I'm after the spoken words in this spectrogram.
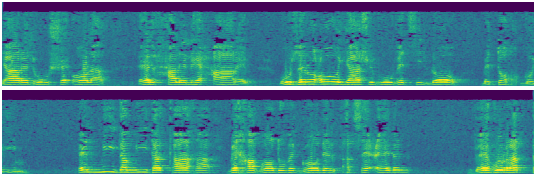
ירדו שאולה אל חללי חרב, וזרועו ישבו וצילו בתוך גויים. אל מי דמית ככה בכבוד ובגודל עצי עדן? והורדת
